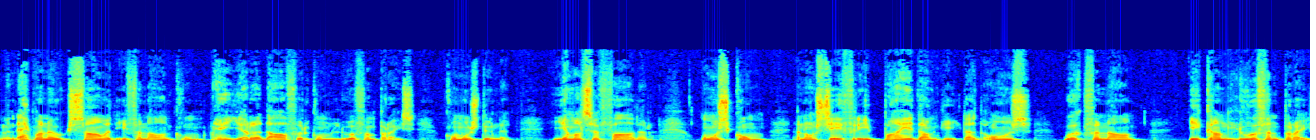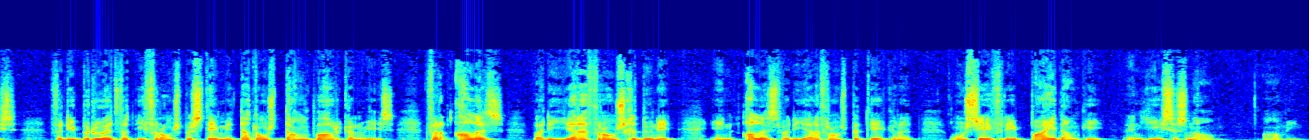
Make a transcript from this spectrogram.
En ek wil nou ook saam met u vanaand kom en Here daarvoor kom loof en prys. Kom ons doen dit. Hemelse Vader, ons kom en ons sê vir u baie dankie dat ons ook vanaand u kan loof en prys vir die brood wat U vir ons bestem het, dat ons dankbaar kan wees vir alles wat die Here vir ons gedoen het en alles wat die Here vir ons beteken het. Ons sê vir U baie dankie in Jesus naam. Amen.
